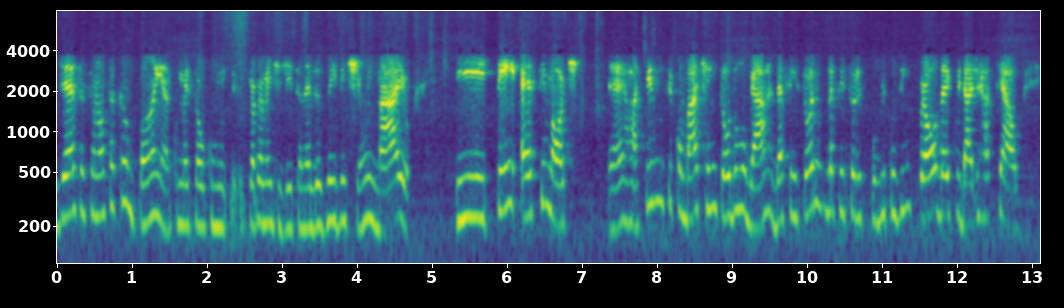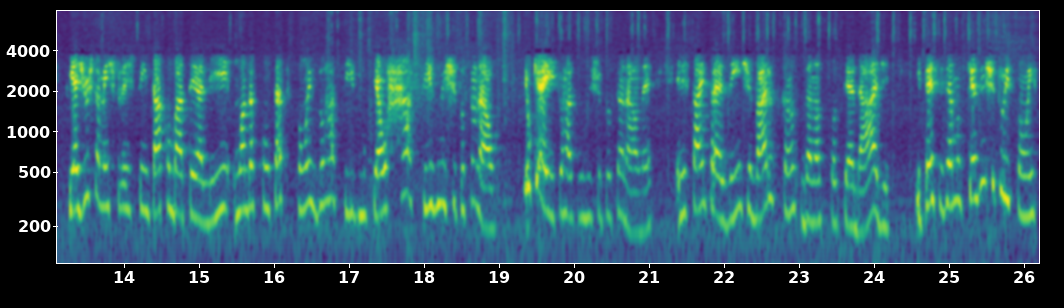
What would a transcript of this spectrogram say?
Jefferson, nossa campanha começou, como propriamente dita, né, 2021, em maio, e tem esse mote, né, racismo se combate em todo lugar, defensores e defensores públicos em prol da equidade racial. E é justamente para a gente tentar combater ali uma das concepções do racismo, que é o racismo institucional. E o que é isso, o racismo institucional, né? Ele está presente em vários campos da nossa sociedade e precisamos que as instituições,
